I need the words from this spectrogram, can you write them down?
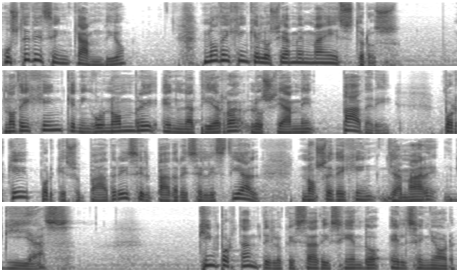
Ustedes en cambio no dejen que los llamen maestros no dejen que ningún hombre en la tierra los llame padre ¿Por qué? Porque su Padre es el Padre Celestial. No se dejen llamar guías. Qué importante lo que está diciendo el Señor,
